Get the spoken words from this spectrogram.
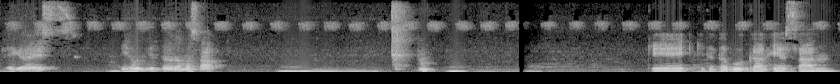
Oke guys, bihun kita udah masak. Oke, kita taburkan hiasan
